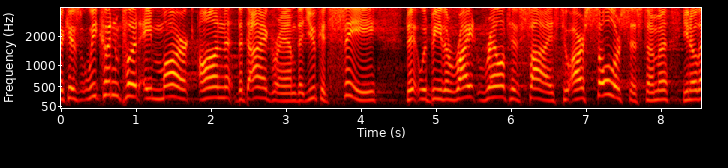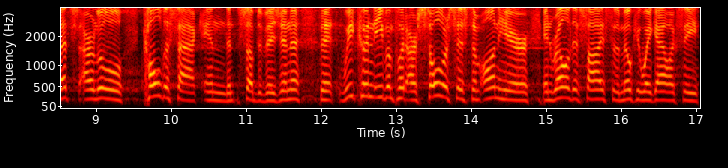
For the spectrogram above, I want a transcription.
because we couldn't put a mark on the diagram that you could see that would be the right relative size to our solar system. Uh, you know, that's our little cul de sac in the subdivision, uh, that we couldn't even put our solar system on here in relative size to the Milky Way galaxy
